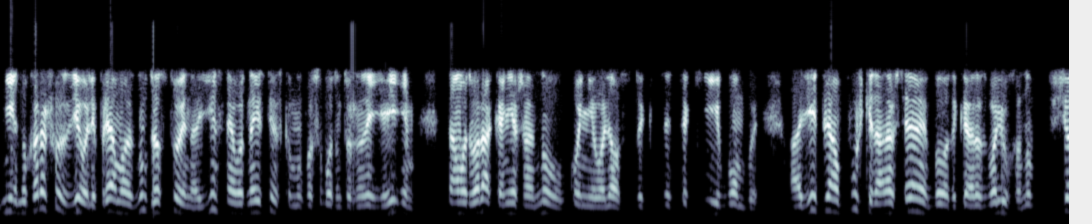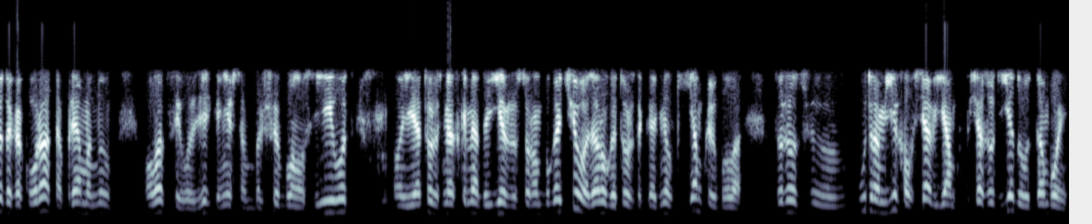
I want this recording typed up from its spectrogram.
не, ну хорошо сделали, прямо, ну, достойно. Единственное, вот на Истинском мы по субботам тоже на ездим, там во дворах, конечно, ну, конь не валялся, так, так, такие бомбы. А здесь прямо Пушкина, она все была такая развалюха. Ну, все так аккуратно, прямо, ну, молодцы. Вот здесь, конечно, большой бонус. И вот я тоже с Мяскомята езжу в сторону Бугачева, дорога тоже такая в мелких ямках была. Тоже вот э, утром ехал вся в ямках. Сейчас вот еду вот домой,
